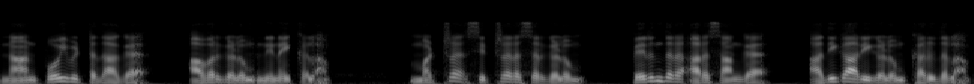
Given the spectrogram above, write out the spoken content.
நான் போய்விட்டதாக அவர்களும் நினைக்கலாம். மற்ற சிற்றரசர்களும் பெருந்தர அரசாங்க அதிகாரிகளும் கருதலாம்.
